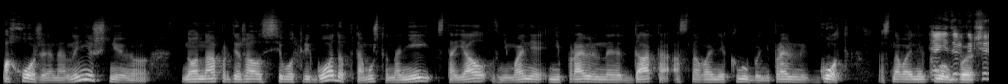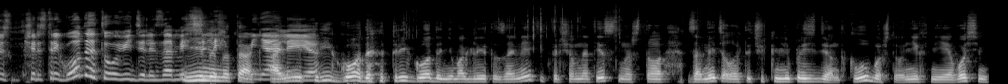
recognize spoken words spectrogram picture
похожая на нынешнюю, но она продержалась всего три года, потому что на ней стоял, внимание, неправильная дата основания клуба, неправильный год основания клуба. Они только через, через три года это увидели, заметили Именно так. Они ее. три года, три года не могли это заметить, причем написано, что заметил это чуть ли не президент клуба, что у них не, 8,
